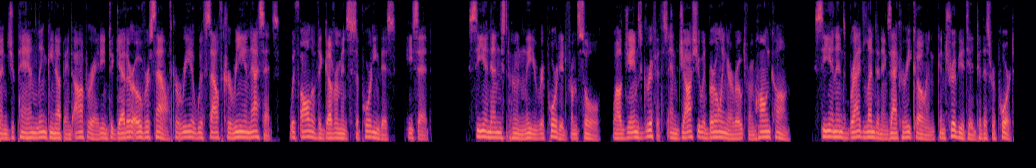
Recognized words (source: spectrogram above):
and Japan linking up and operating together over South Korea with South Korean assets, with all of the governments supporting this, he said. CNN's Hoon Lee reported from Seoul, while James Griffiths and Joshua Berlinger wrote from Hong Kong. CNN's Brad Lendon and Zachary Cohen contributed to this report.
